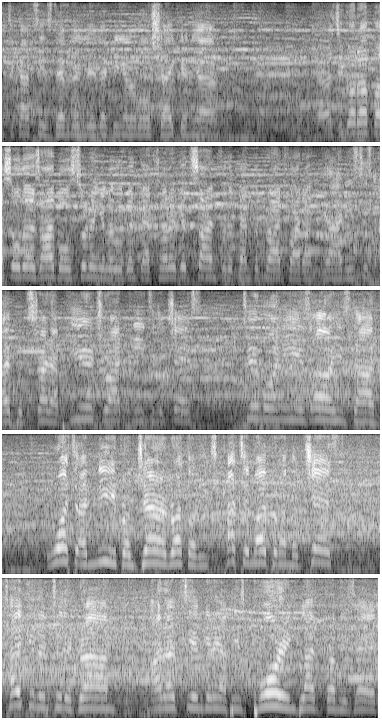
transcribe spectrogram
Mtakati is definitely looking a little shaken here. Uh, as he got up, I saw those eyeballs swimming a little bit. That's not a good sign for the Panther Pride fighter. Yeah, and he's just opened straight up. Huge right knee to the chest. Two more knees. Oh, he's down. What a knee from Jarred Rothwell. He's cut him open on the chest, taken him to the ground. I don't see him getting up. He's pouring blood from his head.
